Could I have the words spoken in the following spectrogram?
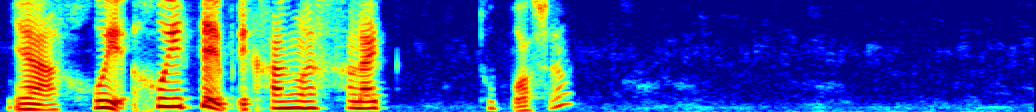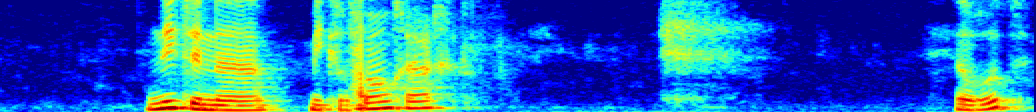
Ja, goede tip. Ik ga hem gelijk toepassen. Niet in de microfoon graag. Heel goed.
